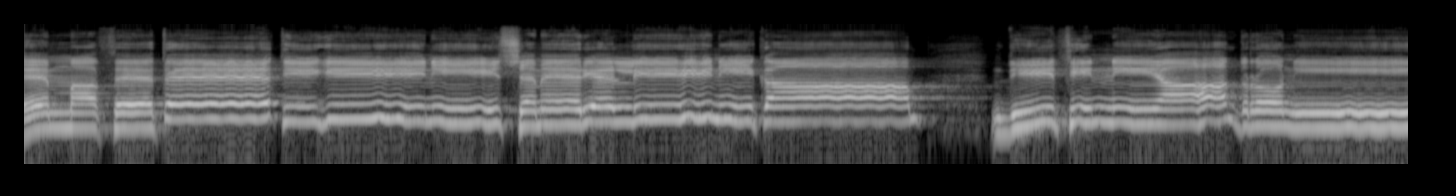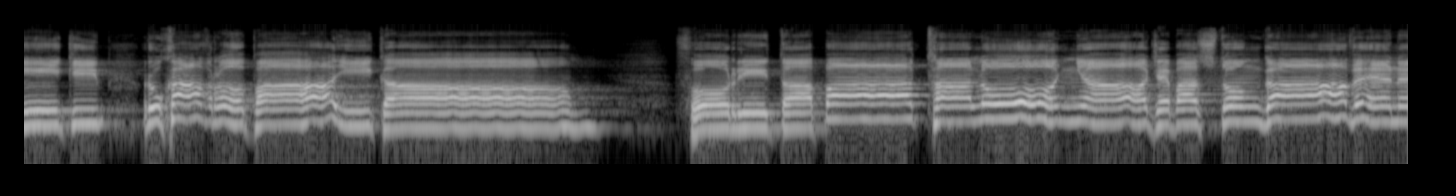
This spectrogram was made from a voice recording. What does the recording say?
Έμαθετε τι γίνει σε μέρη ελληνικά. Δίθυνη αντρονίκη ρούχα ευρωπαϊκά Φορεί τα παταλόνια και πας στον καβενέν.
